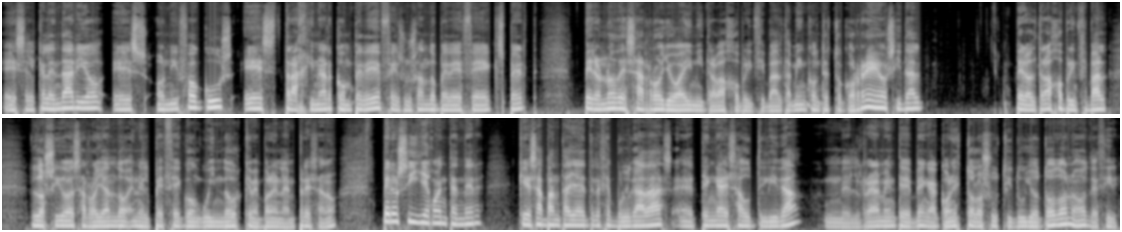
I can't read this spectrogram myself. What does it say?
es el calendario, es OmniFocus, es trajinar con PDFs usando PDF Expert, pero no desarrollo ahí mi trabajo principal. También contesto correos y tal, pero el trabajo principal lo sigo desarrollando en el PC con Windows que me pone la empresa, ¿no? Pero sí llego a entender que esa pantalla de 13 pulgadas eh, tenga esa utilidad, realmente, venga, con esto lo sustituyo todo, ¿no? Es decir,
